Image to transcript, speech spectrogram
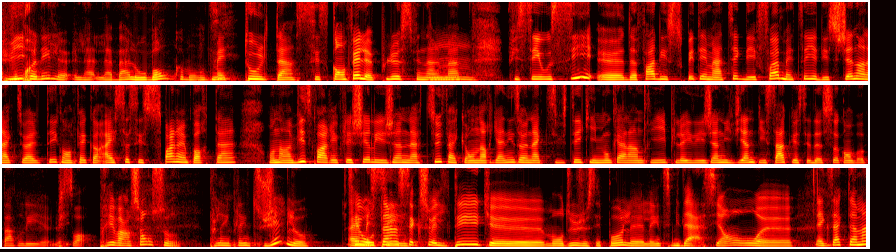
Puis- vous prenez le- la, la balle au bon, comme on dit. Mais tout le temps. C'est ce qu'on fait le plus, finalement. Mm. Puis c'est aussi euh, de faire des soupers thématiques. Des fois, mais tu sais, il y a des sujets dans l'actualité qu'on fait comme, hey, ça, c'est super important. On a envie de faire réfléchir les jeunes là-dessus. Fait qu'on organise une activité qui est mise au calendrier. Puis là, les jeunes, ils viennent, puis ils savent que c'est de ça qu'on va parler euh, le soir. prévention sur plein, plein de sujets, là. Sais, Eh, autant sexualité que, mon Dieu, je sais pas, l'intimidation. euh, Exactement.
